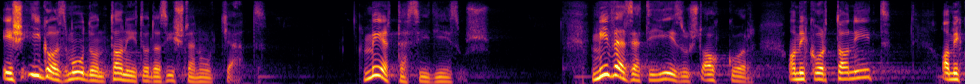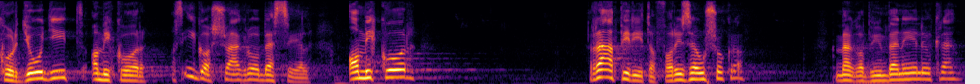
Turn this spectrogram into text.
és igaz módon tanítod az Isten útját. Miért tesz így Jézus? Mi vezeti Jézust akkor, amikor tanít, amikor gyógyít, amikor az igazságról beszél, amikor rápirít a farizeusokra, meg a bűnben élőkre,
